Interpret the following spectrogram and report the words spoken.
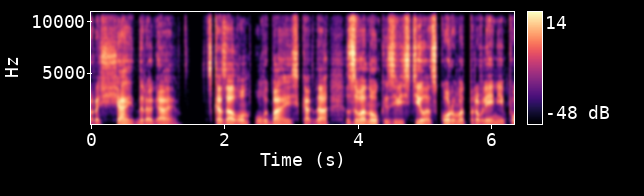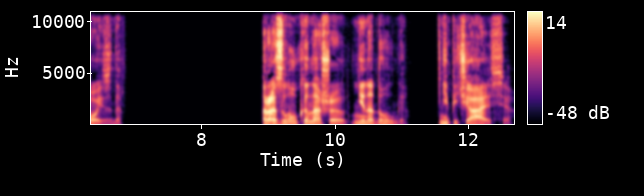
«Прощай, дорогая», — сказал он, улыбаясь, когда звонок известил о скором отправлении поезда. «Разлука наша ненадолго. Не печалься.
